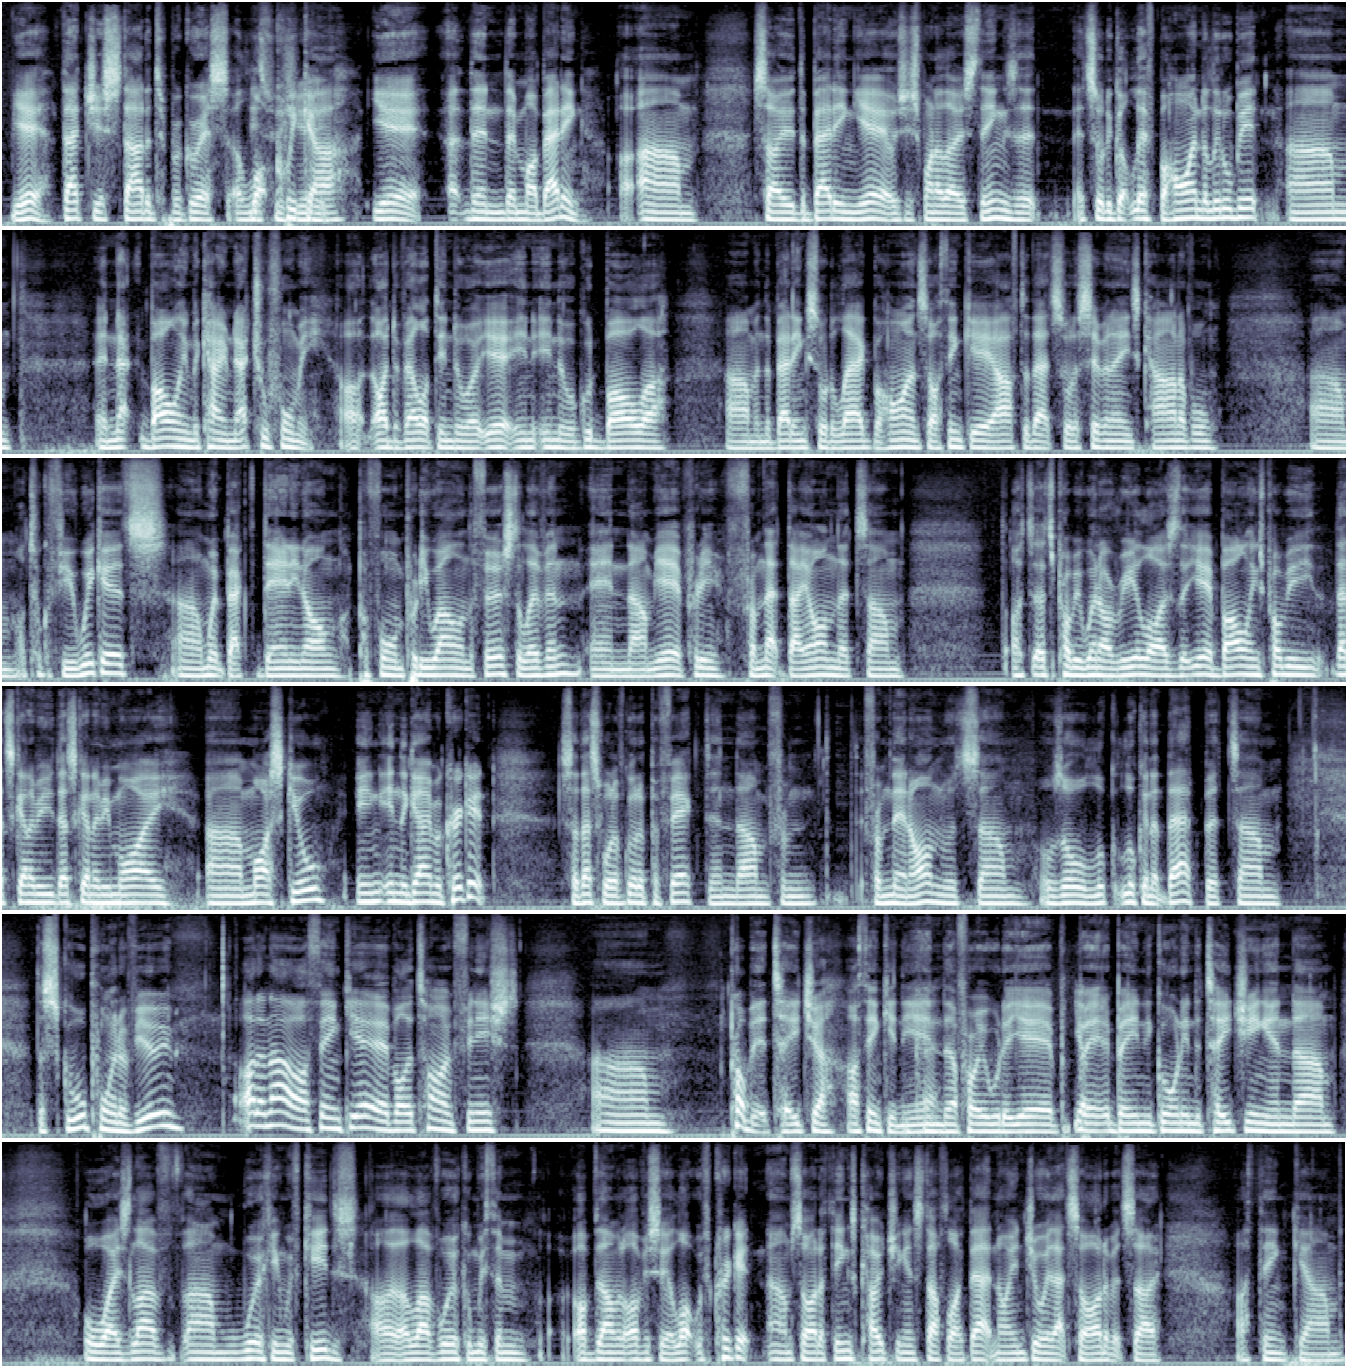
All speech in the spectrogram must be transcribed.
yeah, that just started to progress a lot quicker. You. Yeah, uh, than than my batting. Um, so the batting, yeah, it was just one of those things that it sort of got left behind a little bit. Um, and that bowling became natural for me. I, I developed into a yeah in, into a good bowler, um, and the batting sort of lagged behind. So I think yeah after that sort of 17s carnival, um, I took a few wickets, um, went back to Dandenong, performed pretty well in the first 11, and um, yeah, pretty from that day on that um, that's probably when I realised that yeah, bowling's probably that's going to be that's going to be my uh, my skill in, in the game of cricket. So that's what I've got to perfect, and um, from from then on was um, I was all look, looking at that. But um, the school point of view, I don't know. I think yeah, by the time I finished, um, probably a teacher. I think in the okay. end I probably would have yeah yep. been, been gone into teaching and um, always love um, working with kids. I, I, love working with them. I've done obviously a lot with cricket um, side of things, coaching and stuff like that, and I enjoy that side of it. So I think. Um,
